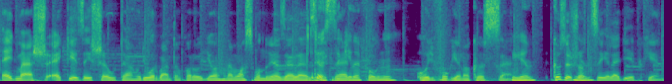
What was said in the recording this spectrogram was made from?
egymás ekézése után, hogy Orbán takarodjon, hanem azt mondani az össze ellenzéknek, kéne fogni. Hogy fogjanak össze. Igen. Közös a Igen. cél egyébként.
